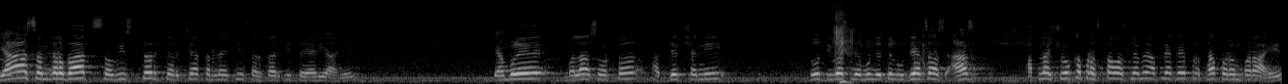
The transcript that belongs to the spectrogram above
या संदर्भात सविस्तर चर्चा करण्याची सरकारची तयारी आहे. त्यामुळे मला असं वाटतं अध्यक्षांनी जो दिवस नेमून देतील उद्याचा आज आपला शोक प्रस्ताव असल्यामुळे आपल्या काही प्रथा परंपरा आहेत.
